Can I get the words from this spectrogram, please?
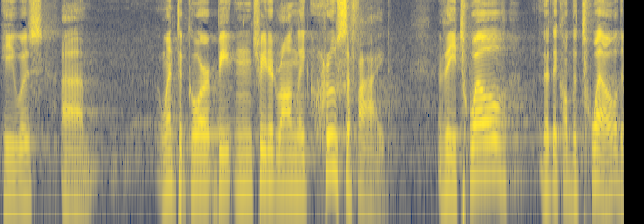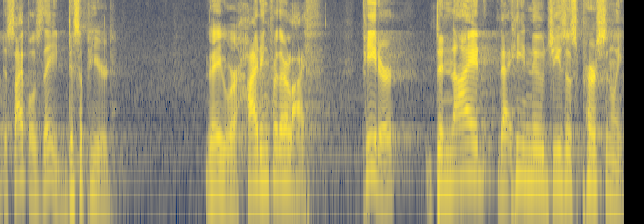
He was um, went to court, beaten, treated wrongly, crucified. The 12 that they called the 12, the disciples, they disappeared. They were hiding for their life. Peter denied that he knew Jesus personally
